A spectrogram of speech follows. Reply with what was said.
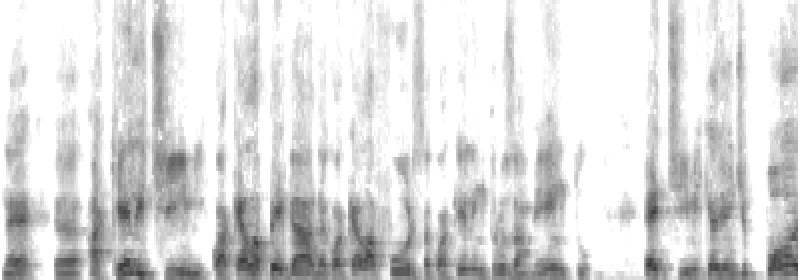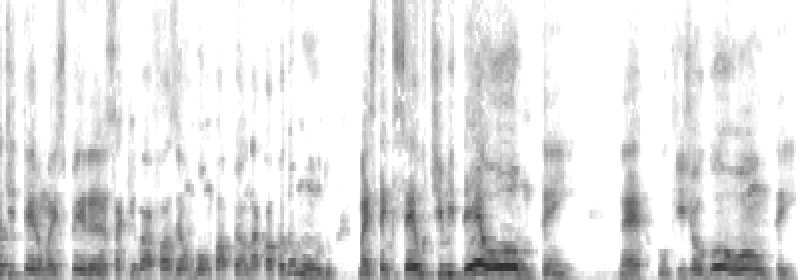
Né? É, aquele time, com aquela pegada, com aquela força, com aquele entrosamento, é time que a gente pode ter uma esperança que vai fazer um bom papel na Copa do Mundo, mas tem que ser o time de ontem, né? O que jogou ontem.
